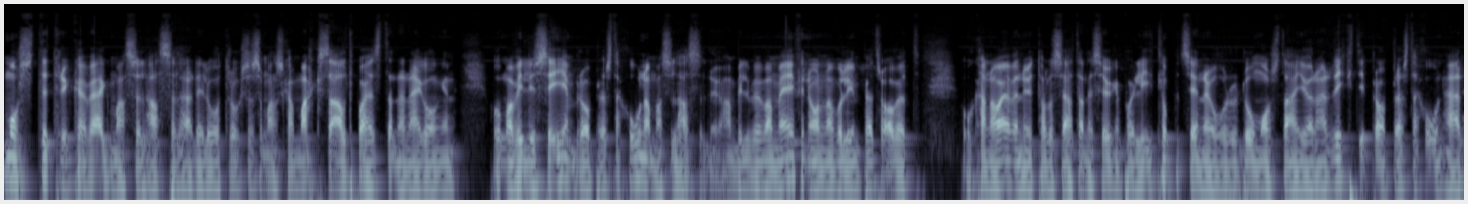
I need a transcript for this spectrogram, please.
måste trycka iväg Muscle Hustle här. Det låter också som man ska maxa allt på hästen den här gången. Och man vill ju se en bra prestation av Muscle Hustle nu. Han vill väl vara med i finalen av Olympiatravet. Och han har även uttalat sig att han är sugen på Elitloppet senare år och då måste han göra en riktigt bra prestation här.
